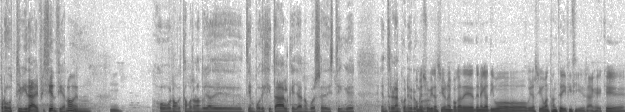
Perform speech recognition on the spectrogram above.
productividad, eficiencia, ¿no? En, Mm. o no, estamos hablando ya de tiempo digital, que ya no pues, se distingue entre blanco y negro. Hombre, si hubiera sido una época de, de negativo, hubiera sido bastante difícil. O sea, que es que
